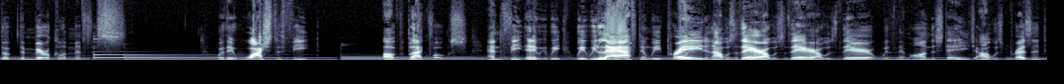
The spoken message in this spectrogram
the, the Miracle of Memphis, where they washed the feet of the black folks and the feet and we, we, we laughed and we prayed and i was there i was there i was there with them on the stage. I was present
